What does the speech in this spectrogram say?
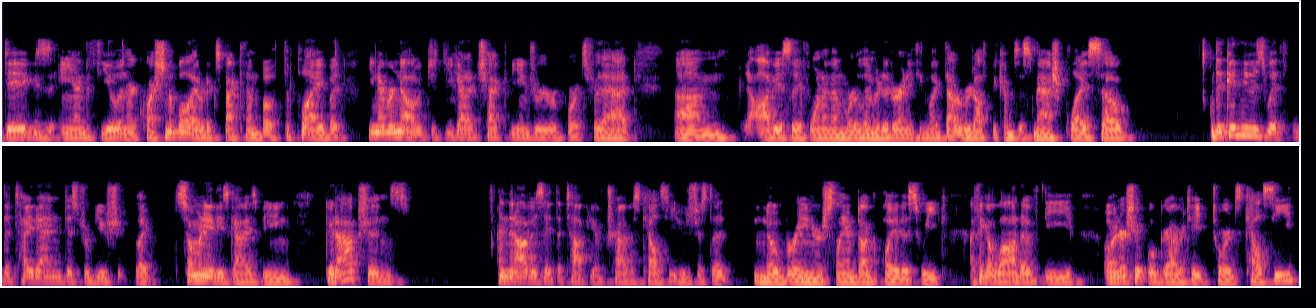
Diggs and Thielen are questionable. I would expect them both to play, but you never know. Just you got to check the injury reports for that. Um, obviously, if one of them were limited or anything like that, Rudolph becomes a smash play. So the good news with the tight end distribution, like so many of these guys being good options, and then obviously at the top you have Travis Kelce, who's just a no-brainer slam dunk play this week. I think a lot of the ownership will gravitate towards Kelce,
